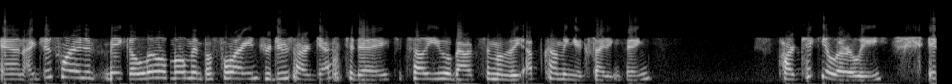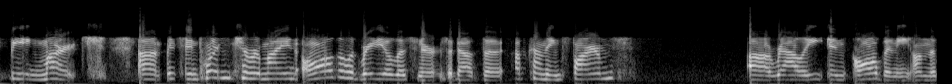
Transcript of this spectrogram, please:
And I just wanted to make a little moment before I introduce our guest today to tell you about some of the upcoming exciting things. Particularly, it being March, um, it's important to remind all the radio listeners about the upcoming Farms uh, rally in Albany on the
